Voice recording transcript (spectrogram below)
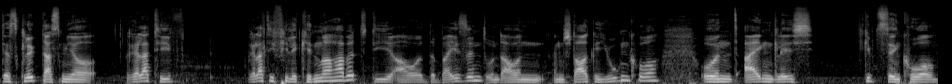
das Glück, dass wir relativ, relativ viele Kinder haben, die auch dabei sind und auch ein, ein starker Jugendchor. Und eigentlich gibt es den Chor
